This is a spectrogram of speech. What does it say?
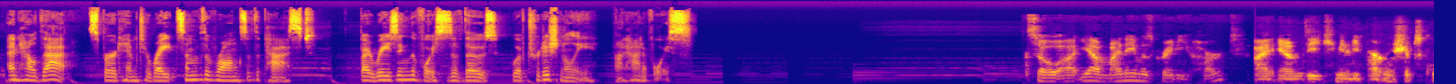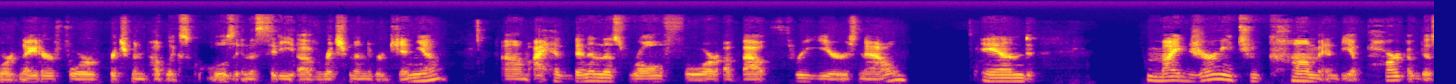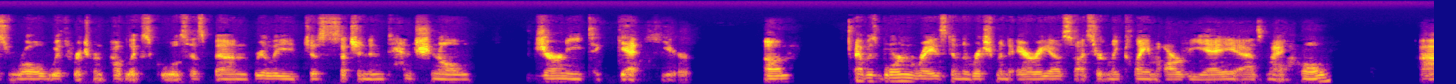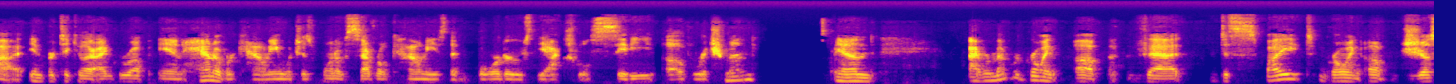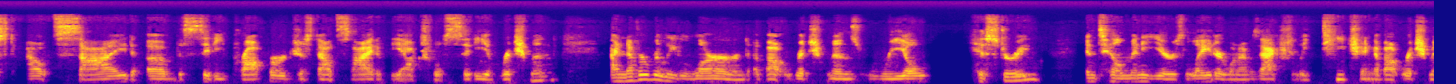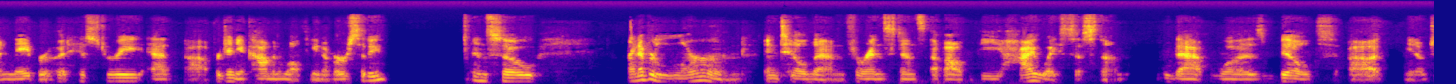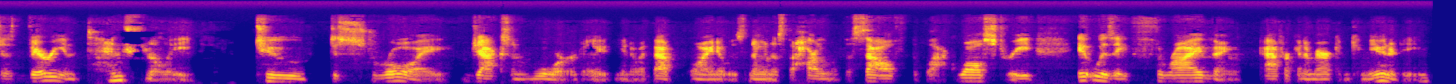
and how that spurred him to right some of the wrongs of the past by raising the voices of those who have traditionally not had a voice. So, uh, yeah, my name is Grady Hart. I am the Community Partnerships Coordinator for Richmond Public Schools in the city of Richmond, Virginia. Um, I have been in this role for about three years now. And my journey to come and be a part of this role with Richmond Public Schools has been really just such an intentional journey to get here. Um, I was born and raised in the Richmond area, so I certainly claim RVA as my home. Uh, in particular, I grew up in Hanover County, which is one of several counties that borders the actual city of Richmond. And I remember growing up that despite growing up just outside of the city proper, just outside of the actual city of Richmond, I never really learned about Richmond's real history until many years later when I was actually teaching about Richmond neighborhood history at uh, Virginia Commonwealth University. And so I never learned until then, for instance, about the highway system that was built, uh, you know, just very intentionally to destroy Jackson Ward. You know, at that point, it was known as the Harlem of the South, the Black Wall Street. It was a thriving African American community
